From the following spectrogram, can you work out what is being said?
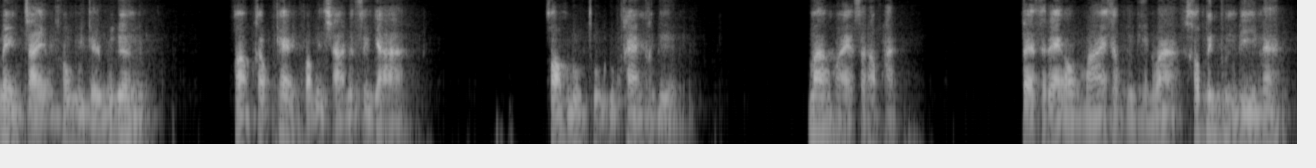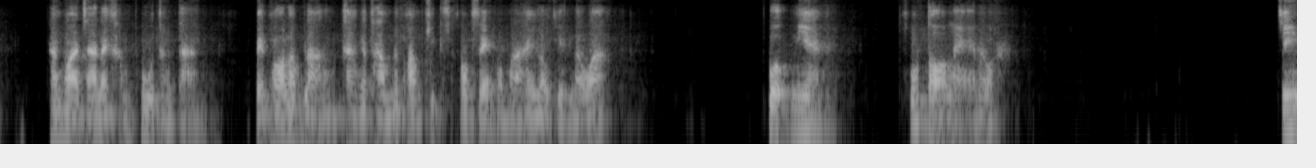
ในใจของเขามีแต่เรื่อง ความคับแคบความอิจฉาริษยา ความดูถูกดูแคลนคนอื่นมากมายสารพัดแต่แสดงออกมาให้กับคุณเห็นว่า เขาเป็นคนดีนะ ทั้งวาจาและคำพูดต่างๆ แต่พอรับหลังการกระทำและความคิดเขาแสดงออกมาให้เราเห็นแล้วว่า พวกเนี่ยโคตรตอแหลเลยว่ะ จริง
